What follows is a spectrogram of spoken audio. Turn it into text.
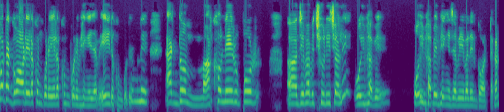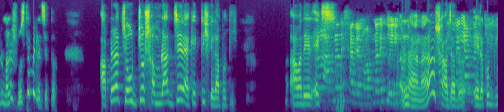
কটা গড় এরকম করে এরকম করে ভেঙে যাবে এইরকম করে। মানে একদম মাখনের উপর যেভাবে ছুরি চলে ওইভাবে ওইভাবে ভেঙে যাবে এবারের গড়টা। কারণ মানুষ বুঝতে পেরেছে তো। আপনারা চৌর্য সাম্রাজ্যের এক একটি সেনাপতি। আমাদের এক্স না না সাজানো এরকম কি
